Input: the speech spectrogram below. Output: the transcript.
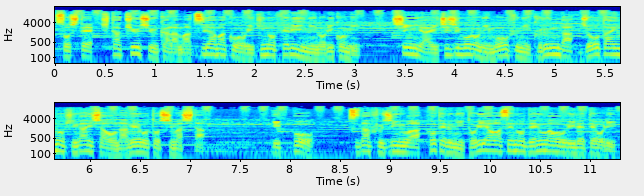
そして北九州から松山港行きのフェリーに乗り込み、深夜1時頃に毛布にくるんだ状態の被害者を投げ落としました。一方、津田夫人はホテルに問い合わせの電話を入れており、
